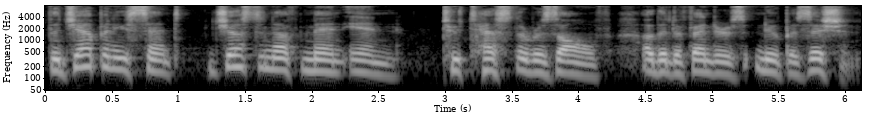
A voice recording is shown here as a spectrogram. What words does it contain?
the Japanese sent just enough men in to test the resolve of the defenders' new position.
